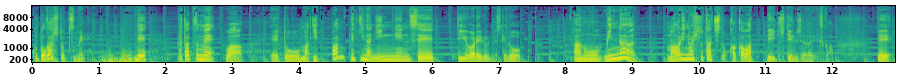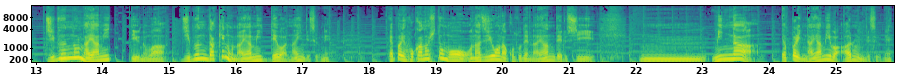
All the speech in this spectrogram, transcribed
ことが1つ目で2つ目は、えーとまあ、一般的な人間性って言われるんですけどあのみんな周りの人たちと関わって生きてるじゃないですか。で自分の悩みっていうのは自分だけの悩みではないんですよね。やっぱり他の人も同じようなことで悩んでるしうーんみんなやっぱり悩みはあるんですよね。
